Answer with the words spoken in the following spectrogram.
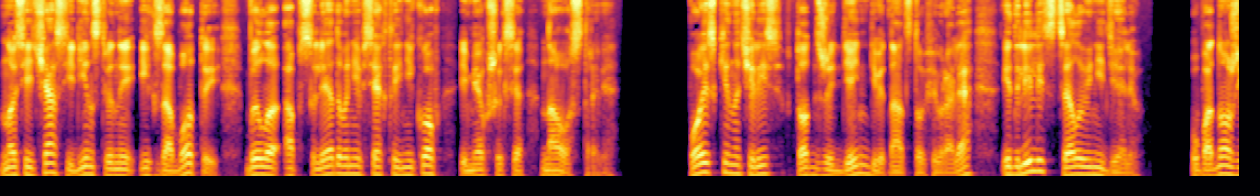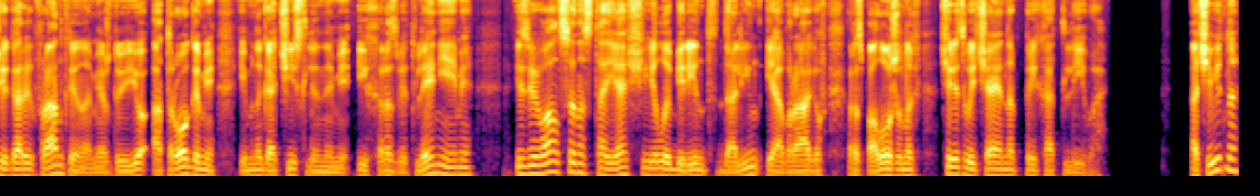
Но сейчас единственной их заботой было обследование всех тайников, имевшихся на острове. Поиски начались в тот же день, 19 февраля, и длились целую неделю. У подножья горы Франклина, между ее отрогами и многочисленными их разветвлениями, извивался настоящий лабиринт долин и оврагов, расположенных чрезвычайно прихотливо. Очевидно,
